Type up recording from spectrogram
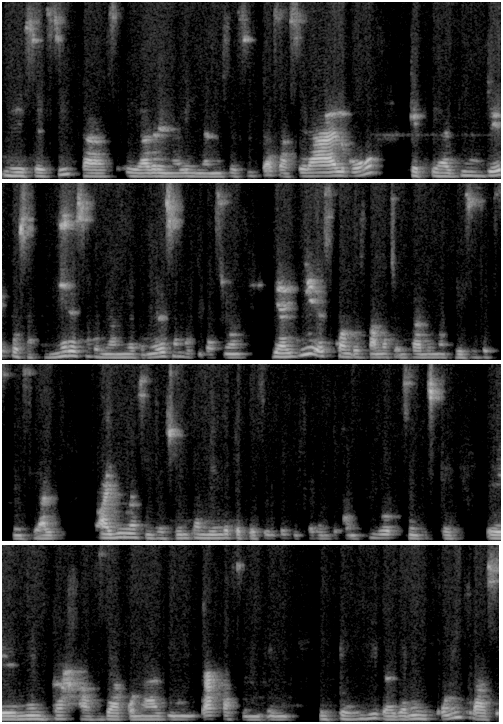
necesitas eh, adrenalina, necesitas hacer algo que te ayude pues a tener esa adrenalina, a tener esa motivación y allí es cuando estamos entrando en una crisis existencial. Hay una sensación también de que te sientes diferente contigo, sientes que no encajas ya con alguien, no encajas en, en, tu vida, ya no encuentras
